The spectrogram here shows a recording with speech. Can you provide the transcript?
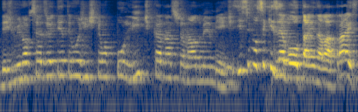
desde 1981 a gente tem uma política nacional do meio ambiente. Isso. E se você quiser voltar ainda lá atrás,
